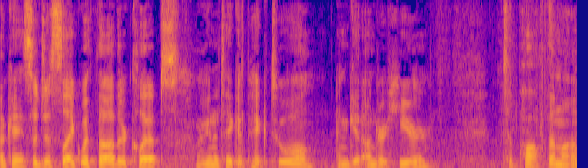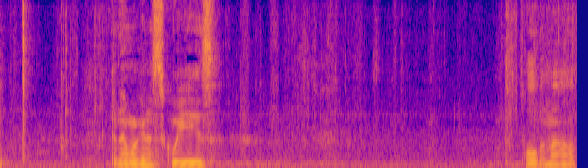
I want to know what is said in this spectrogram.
Okay, so just like with the other clips, we're going to take a pick tool and get under here to pop them up. And then we're going to squeeze to pull them out.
